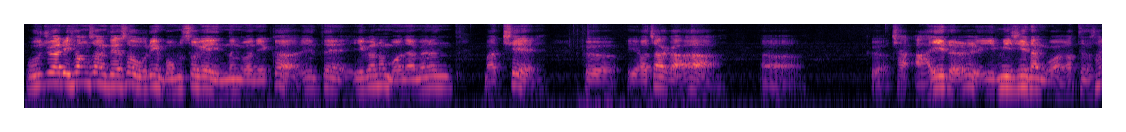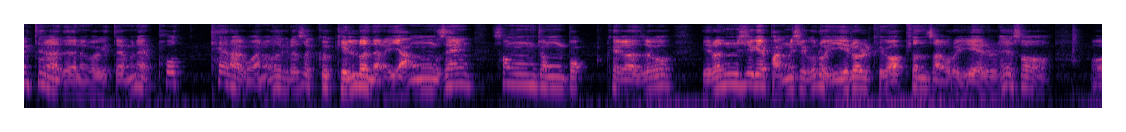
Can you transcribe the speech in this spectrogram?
우주알이 형성돼서 우리 몸속에 있는 거니까 이때 이거는 뭐냐면은 마치 그 여자가 어그 아이를 임신한 것과 같은 상태가 되는 거기 때문에 포태라고 하는 거 그래서 그 길러내는 양생 성종복 해가지고 이런 식의 방식으로 일월 교합 현상으로 이해를 해서 어,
